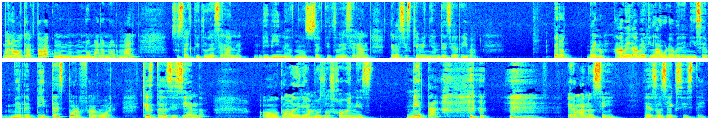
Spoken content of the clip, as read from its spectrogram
Bueno, aunque actuaba como un humano normal, sus actitudes eran divinas, ¿no? Sus actitudes eran gracias que venían desde arriba. Pero bueno, a ver, a ver, Laura Berenice, ¿me repites, por favor, qué estás diciendo? O como diríamos los jóvenes, neta. Hermanos, sí, eso sí existe.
